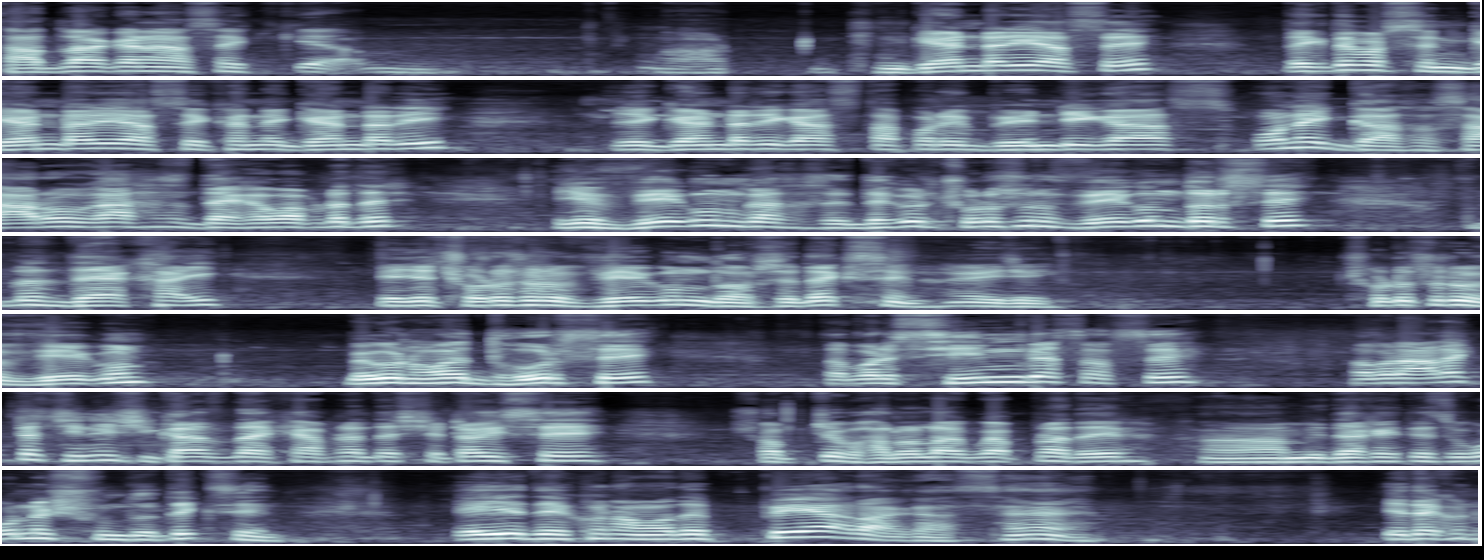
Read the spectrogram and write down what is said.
সাত বাগানে আছে গ্যান্ডারি আছে, দেখতে পাচ্ছেন, গ্যান্ডারি আছে এখানে, গ্যান্ডারি যে গ্যান্ডারি গাছ, তারপরে ভেন্ডি গাছ, অনেক গাছ আছে আরও গাছ আছে, দেখাবো আপনাদের। এই যে বেগুন গাছ আছে, দেখুন ছোটো ছোটো বেগুন ধরছে, আপনাদের দেখাই, এই যে ছোটো ছোটো বেগুন ধরছে, দেখছেন, এই যে ছোটো ছোটো বেগুন বেগুন হয় ধরছে, তারপরে সিম গাছ আছে তারপরে আরেকটা জিনিস গাছ দেখে আপনাদের, সেটা হচ্ছে সবচেয়ে ভালো লাগবে আপনাদের আমি দেখাইতেছি, অনেক সুন্দর, দেখছেন? এই যে দেখুন আমাদের পেয়ারা গাছ হ্যাঁ? এই দেখুন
